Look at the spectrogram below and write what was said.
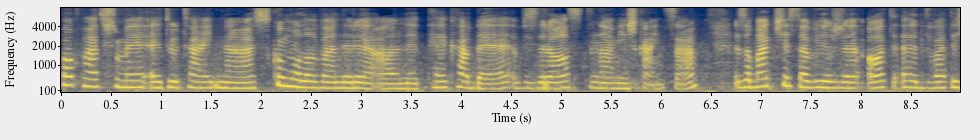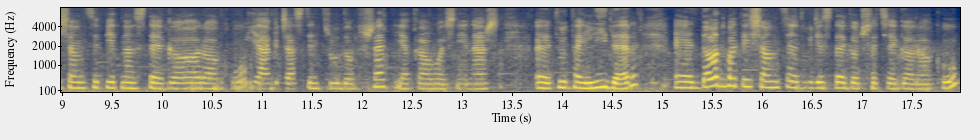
Popatrzmy e, tutaj na skumulowany realny PKB, wzrost na mieszkańca. Zobaczcie sobie, że od e, 2015 roku, jak Justin Trudeau wszedł jako właśnie nasz e, tutaj lider, e, do 2023 roku,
